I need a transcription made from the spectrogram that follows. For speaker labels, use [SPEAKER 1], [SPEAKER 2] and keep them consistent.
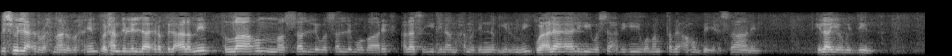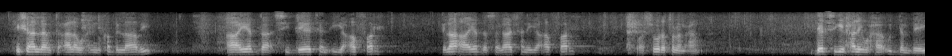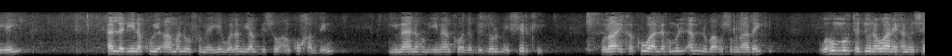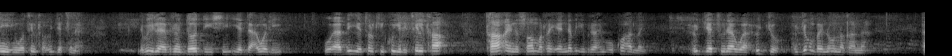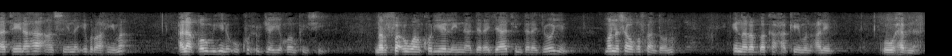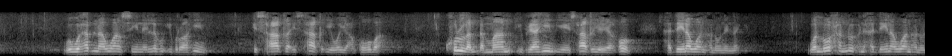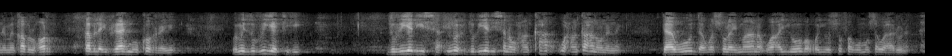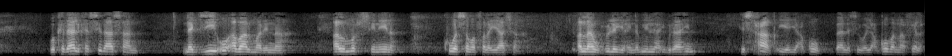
[SPEAKER 1] بسم الله الرحمن الرحيم والحمد لله رب العالمين اللهم صل وسلم وبارك على سيدنا محمد النبي الأمي وعلى آله وصحبه ومن تبعهم بإحسان إلى يوم الدين إن شاء الله تعالى وحين نقبل الله آيات سديتا إيا أفر إلى آيات سقاشا إيا أفر وسورة الأنعام درسي حالي aladiina kuwii aamanuu rumeeyey walam yalbisuu aan ku khaldin iimaanahum iimaankooda bidulmin shirki. Ulaaika kuwaa lahum lmnu baa u sugnaaday. Wahum muhtaduuna waanay hanuunsan yihiin watilka xujatuna nabiyullahi ibraahim doodiisii iyo dacwadii uu aabihiiyo tolkii ku yidhi tilka taa aynu soo marray ee nebi ibraahim uu ku hadlay. Xujatuna waa xujo xujo un baynu u naqaanaa. Aataynahaa aan siinay ibraahiima calaa qowmihiina uu ku xujeeyey qoomkiisii narfacu waan kor yeelaynaa darajaatin darajooyin ma nashaa qofkaan doono ina rabbaka xakiimun caliim wawahabnaa wawahabnaa waan siinay lahu ibraahim isxaaqa isxaaq iyo wayacquuba kullan dhammaan ibraahim iyo isxaaq iyo yacquub hadaynaa waan hanuuninay wa nuuxa nuuxna hadaynaa waan hanuuninay min uu ka horeeyey wamin duriyatihi duriyadiisa nuux duriyadiisana waxaan ka hanuuninay daawuuda wa sulaymaana wa ayuuba wa yuusufa wa muuse wa haruuna wakadaalika sidaasaan najzii u abaalmarinaa almuxsiniina kuwa samafalayaasha. Allah wuxuu leeyahay nabiyullaahi ibraahim isxaaq iyo yacquub. Baa la siiy waa yacquuba naafila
